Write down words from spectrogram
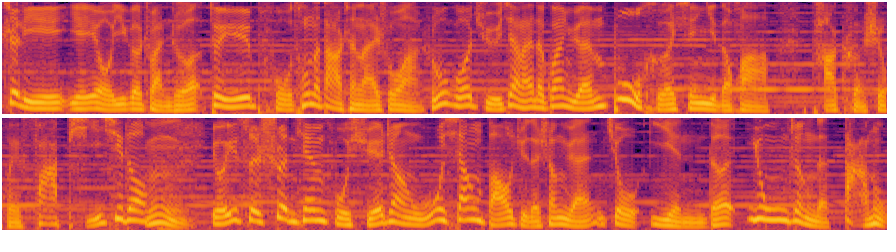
这里也有一个转折，对于普通的大臣来说啊，如果举荐来的官员不合心意的话，他可是会发脾气的哦。嗯，有一次顺天府学政吴襄保举的生员就引得雍正的大怒。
